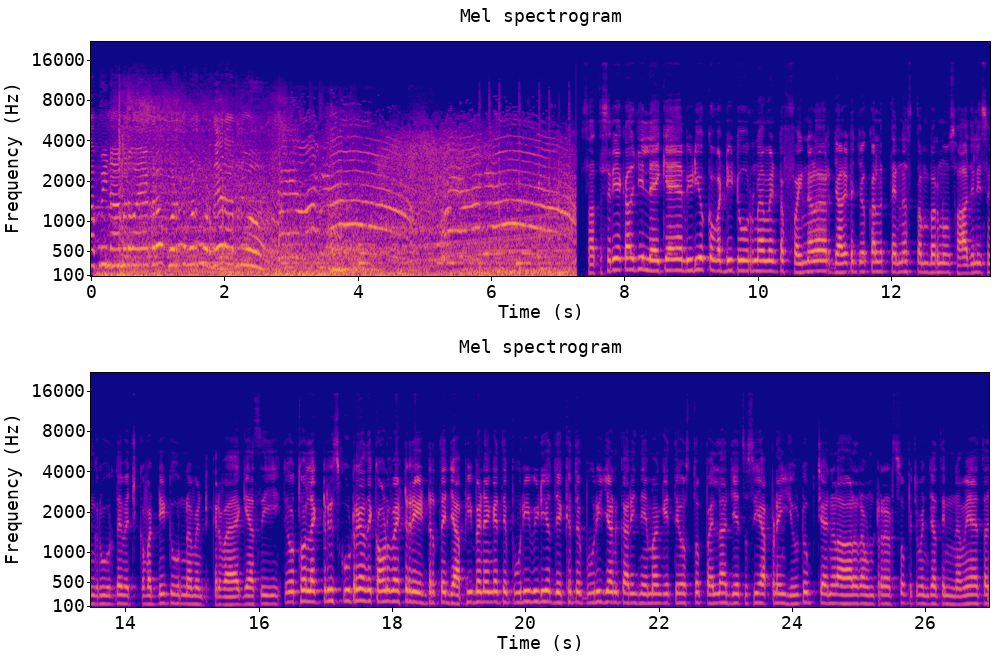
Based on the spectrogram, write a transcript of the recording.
ਕਾਪੀ ਨਾ ਮਰਵਾਇਆ ਕਰੋ ਫੁੜਕ ਫੁੜ ਘੁੱਟਦੇ ਆ ਰਾਤ ਨੂੰ। ਉਹ ਸਤਿ ਸ੍ਰੀ ਅਕਾਲ ਜੀ, ਲੈ ਕੇ ਆਏ ਆ video kabaddi tournament final. Result ਜੋ ਕੱਲ 3 ਸਤੰਬਰ ਨੂੰ ਸਾਜਲੀ ਸੰਗਰੂਰ ਦੇ ਵਿੱਚ ਕਬੱਡੀ ਟੂਰਨਾਮੈਂਟ ਕਰਵਾਇਆ ਗਿਆ ਸੀ। ਤੇ ਉੱਥੋਂ ਇਲੈਕਟ੍ਰਿਕ ਸਕੂਟਰਾਂ ਦੇ ਕੌਣ ਵੈਕਟਰ ਰੇਡਰ ਤੇ ਜਾਫੀ ਬਣੇਗੇ ਤੇ ਪੂਰੀ ਵੀਡੀਓ ਦੇਖੋ ਤੇ ਪੂਰੀ ਜਾਣਕਾਰੀ ਦੇਵਾਂਗੇ। ਤੇ ਉਸ ਤੋਂ ਪਹਿਲਾਂ ਜੇ ਤੁਸੀਂ ਆਪਣੇ YouTube ਚੈਨਲ ਆਲ ਰਾਊਂਡਰ 855 ਤੇ ਨਵੇਂ ਆਏ ਤਾਂ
